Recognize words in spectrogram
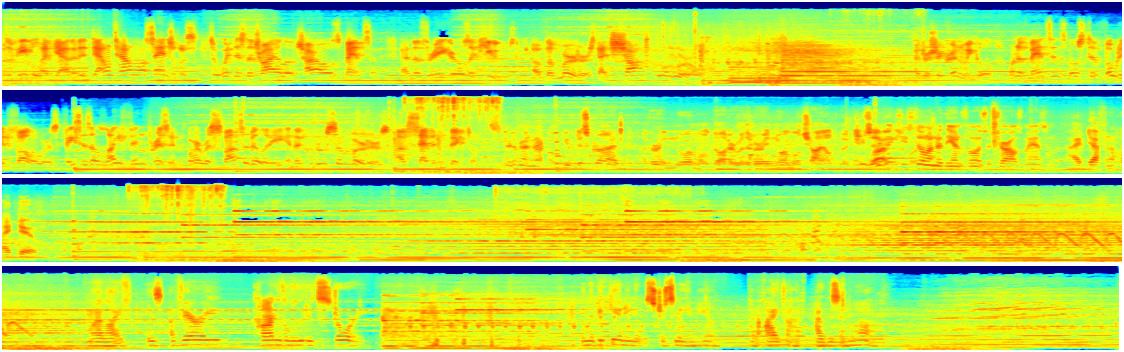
Crowds of people had gathered in downtown Los Angeles to witness the trial of Charles Manson and the three girls accused of the murders that shocked the world. Patricia Krenwinkel, one of Manson's most devoted followers, faces a life in prison for her responsibility in the gruesome murders of seven victims. You've described a very normal daughter with a very normal childhood. She You Do you think she's still under the influence of Charles Manson? I definitely do. My life is a very convoluted story. In the beginning, it was just me and him, and I thought I was in love.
